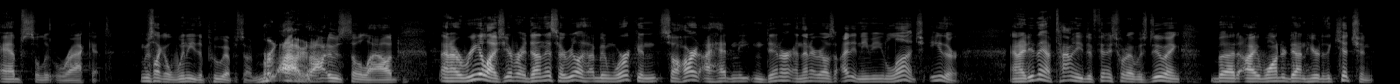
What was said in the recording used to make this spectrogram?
absolute racket. It was like a Winnie the Pooh episode. It was so loud. And I realized, you ever done this? I realized I've been working so hard, I hadn't eaten dinner, and then I realized I didn't even eat lunch either and I didn't have time to finish what I was doing, but I wandered down here to the kitchen.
